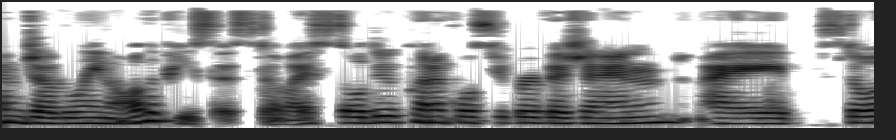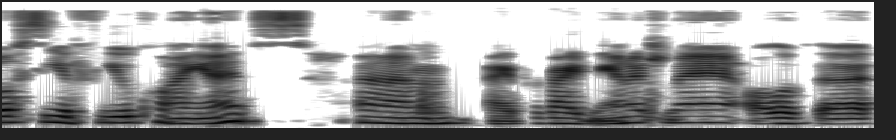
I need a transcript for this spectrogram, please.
am juggling all the pieces still. I still do clinical supervision. I still see a few clients. Um, I provide management, all of the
